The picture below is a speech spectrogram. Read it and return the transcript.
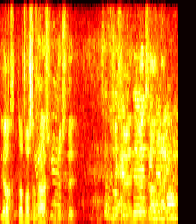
ja, dat, dat was de dat vraag. is het spoedigste. Zo Zoals we in de eh, wedstrijd rijden.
